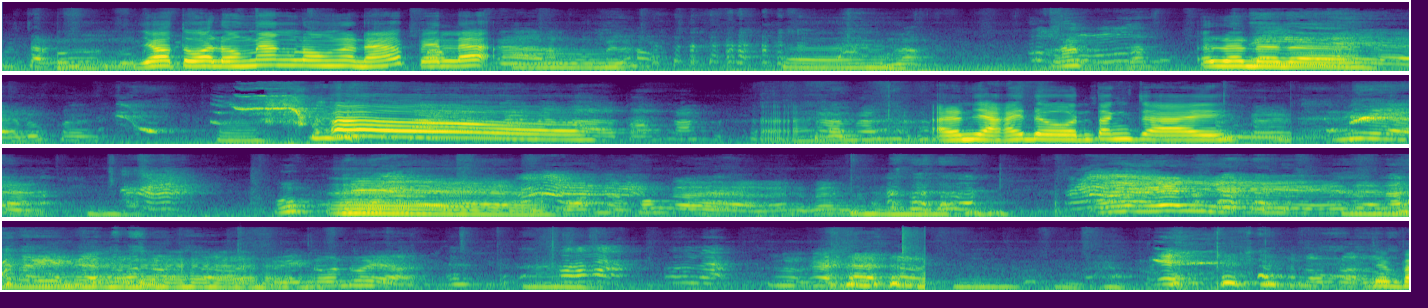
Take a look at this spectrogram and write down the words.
รู้จักรู้ย่อตัวลงนั่งลงแล้วนะ เป็นแล้วอ่าหลบไปแล้วเออแล้วแล้ว เออเนอะเนอะลุกไปโอ้สองครั้งอ่านั่นนะอันนั้นอยากให้โดนตั้งใจเนี่ยปุ๊บเอเอ้อพร้อมเนี่ยพวกเออเห็นไหมเอ้ยเดี๋ยวนะเองเนี่ยโดนด้วยโดนด้วยอะลบละจะใบ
